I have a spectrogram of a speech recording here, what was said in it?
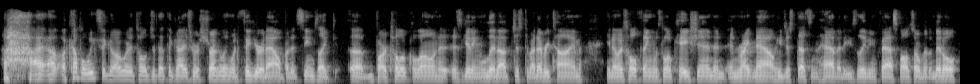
I, a couple weeks ago, I would have told you that the guys who are struggling would figure it out, but it seems like uh, Bartolo Colon is getting lit up just about every time. You know, his whole thing was location, and, and right now he just doesn't have it. He's leaving fastballs over the middle.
